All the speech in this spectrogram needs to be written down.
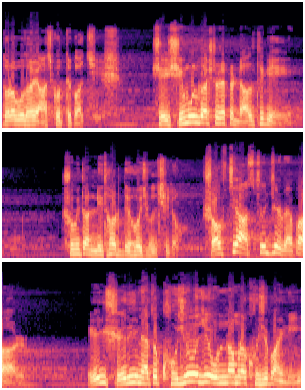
তোরা বোধ হয় আঁচ করতে পারছিস। সেই শিমুল গাছটার একটা ডাল থেকে সুমিতার নিথর দেহ ঝুলছিল। সবচেয়ে আশ্চর্যের ব্যাপার এই সেদিন এত খুঁজেও যে ওন্না আমরা খুঁজে পাইনি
